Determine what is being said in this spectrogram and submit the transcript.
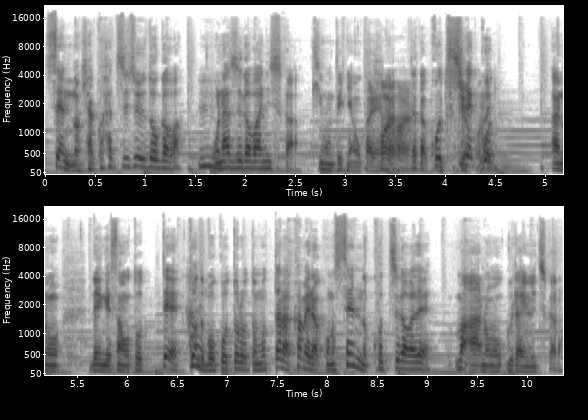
線の180度側、同じ側にしか基本的には置かれない、だからこっちでこう、あのレンゲさんを撮って今度僕を撮ろうと思ったら、カメラはこの線のこっち側で、まあ、あのぐらいの位置から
